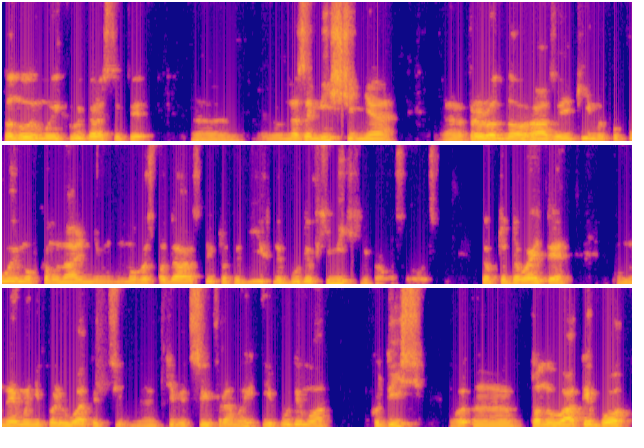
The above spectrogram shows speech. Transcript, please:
плануємо їх використати е, на заміщення е, природного газу, який ми купуємо в комунальному господарстві, то тоді їх не буде в хімічній промисловості. Тобто, давайте не маніпулювати цими цифрами і будемо кудись е, планувати, бо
